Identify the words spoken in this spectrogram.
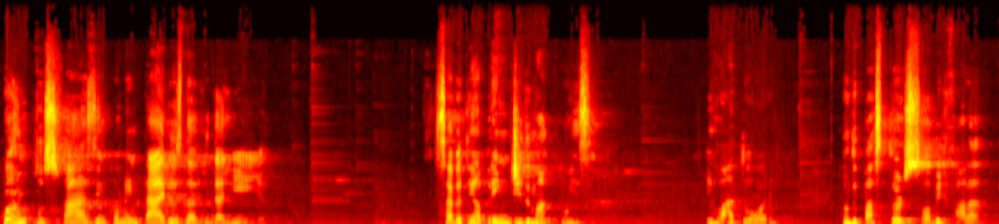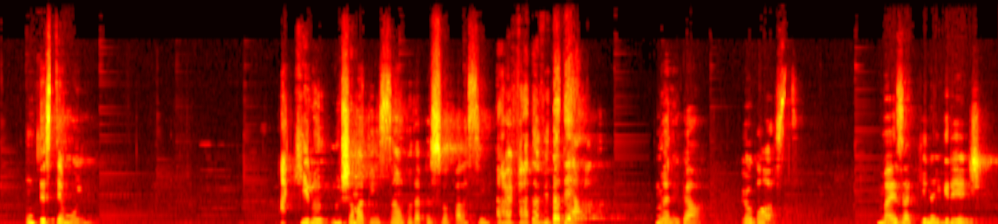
Quantos fazem comentários da vida alheia? Sabe, eu tenho aprendido uma coisa. Eu adoro quando o pastor sobe e fala um testemunho. Aquilo não chama atenção quando a pessoa fala assim, ela vai falar da vida dela. Não é legal? Eu gosto. Mas aqui na igreja,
